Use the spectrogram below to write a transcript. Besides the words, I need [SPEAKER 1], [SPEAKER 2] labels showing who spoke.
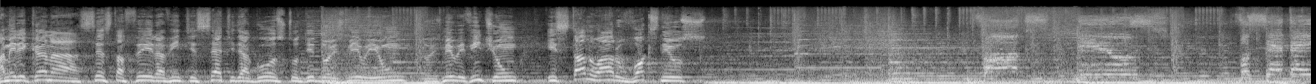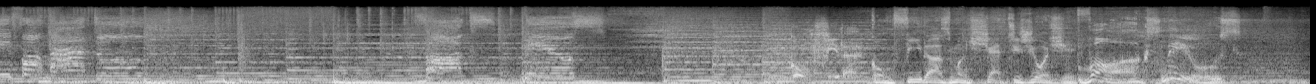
[SPEAKER 1] Americana, sexta-feira, 27 de agosto de 2001, 2021, está no ar o Vox News.
[SPEAKER 2] Vox News. Você tem informado. Vox News.
[SPEAKER 3] Confira. Confira as manchetes de hoje. Vox News.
